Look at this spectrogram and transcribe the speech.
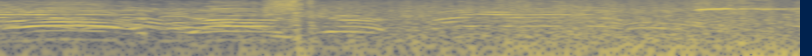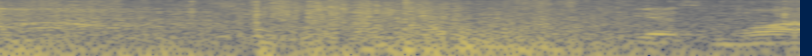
Ah, dia, dia. Dia semua.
